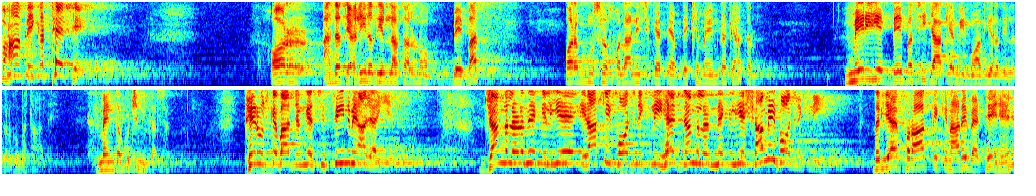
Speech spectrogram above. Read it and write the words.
وہاں پہ اکٹھے تھے۔ اور حضرت علی رضی اللہ تعالیٰ بے بس اور اب مسلم خلانی سے کہتے ہیں، اب دیکھیں میں ان کا کیا کروں؟ میری یہ بے بسی جا کے امیر معاویہ رضی اللہ تعالیٰ کو بتا دے کہ میں ان کا کچھ نہیں کر سکتا۔ پھر اس کے بعد جنگ صفین میں آ جائیے۔ جنگ لڑنے کے لیے عراقی فوج نکلی ہے، جنگ لڑنے کے لیے شامی فوج نکلی ہے۔ دریائے فرات کے کنارے بیٹھے ہیں۔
